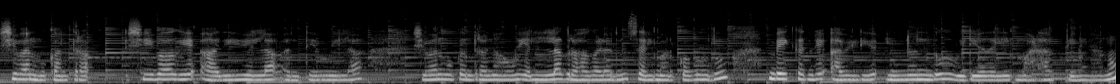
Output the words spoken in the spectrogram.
ಶಿವನ ಮುಖಾಂತರ. ಶಿವಗೆ ಆದಿಯೂ ಇಲ್ಲ, ಅಂತ್ಯವೂ ಇಲ್ಲ. ಶಿವನ ಮುಖಾಂತರ ನಾವು ಎಲ್ಲ ಗ್ರಹಗಳನ್ನು ಸರಿ ಮಾಡ್ಕೋಬೋದು ಬೇಕಂದರೆ ಆ ವಿಡಿಯೋ ಇನ್ನೊಂದು ವಿಡಿಯೋದಲ್ಲಿ ಮಾಡಿ ಹಾಕ್ತೀನಿ ನಾನು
